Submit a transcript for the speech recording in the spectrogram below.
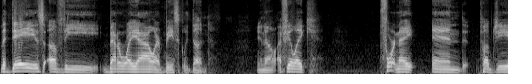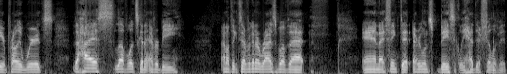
the days of the battle royale are basically done. You know, I feel like Fortnite and PUBG are probably where it's the highest level it's going to ever be. I don't think it's ever going to rise above that. And I think that everyone's basically had their fill of it.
